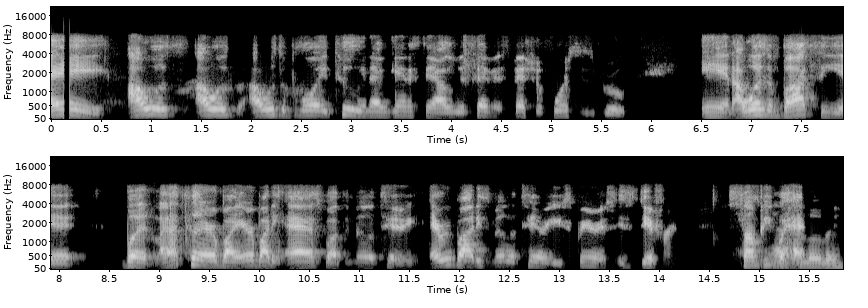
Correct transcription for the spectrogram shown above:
Hey, I was I was I was deployed too in Afghanistan. I was with Seventh Special Forces Group, and I wasn't boxing yet. But like I tell everybody, everybody asks about the military. Everybody's military experience is different. Some people have Absolutely.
